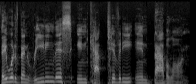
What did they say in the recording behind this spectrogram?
they would have been reading this in captivity in Babylon.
